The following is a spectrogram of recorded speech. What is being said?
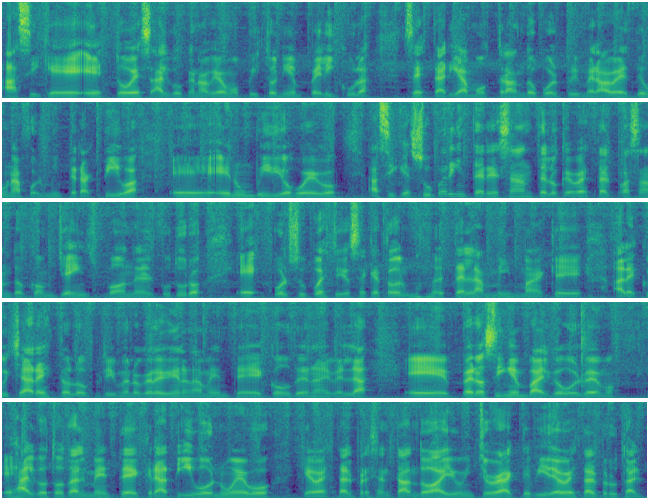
Así que esto es algo que no habíamos visto ni en películas. Se estaría mostrando por primera vez de una forma interactiva eh, en un videojuego. Así que súper interesante lo que va a estar pasando con James Bond en el futuro. Eh, por supuesto, yo sé que todo el mundo está en la misma que al escuchar esto lo primero que le viene a la mente es GoldenEye, ¿verdad? Eh, pero sin embargo, volvemos. Es algo totalmente creativo, nuevo, que va a estar presentando IO Interactive y debe estar brutal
